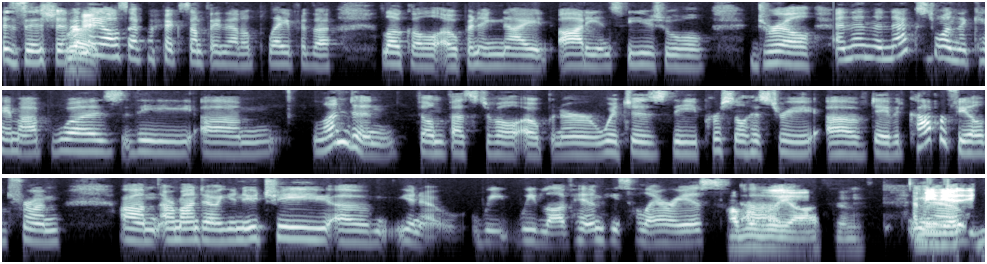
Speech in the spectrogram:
position, and they also have to pick something that'll play for the local opening night audience, the usual drill. And then the next one that came up was the um, London Film Festival opener, which is the personal history of David Copperfield from um, Armando Iannucci. Um, you know, we we love him; he's hilarious. Probably awesome. I mean, it, he's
